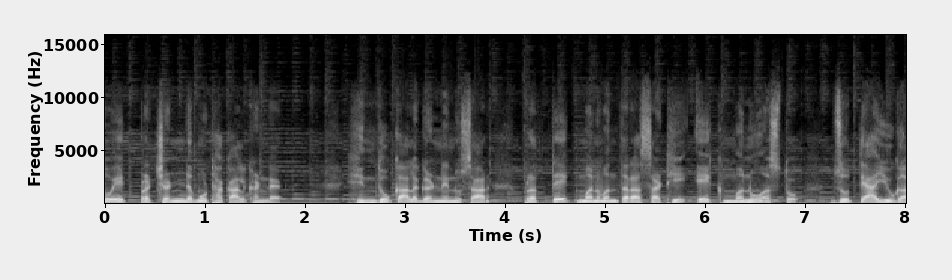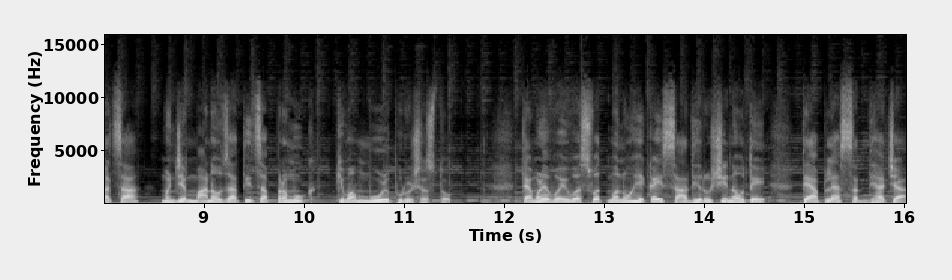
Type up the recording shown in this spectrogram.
तो एक प्रचंड मोठा कालखंड आहे. हिंदू कालगणनेनुसार प्रत्येक मन्वंतरासाठी एक मनू असतो जो त्या युगाचा म्हणजे मानवजातीचा प्रमुख किंवा मूळ पुरुष असतो. त्यामुळे वैवस्वत मनू हे काही साधे ऋषी नव्हते. ते आपल्या सध्याच्या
